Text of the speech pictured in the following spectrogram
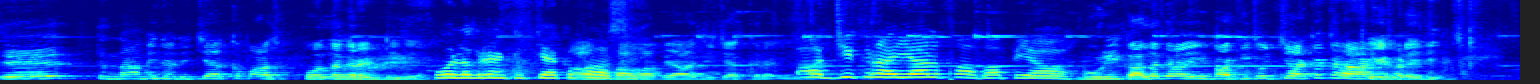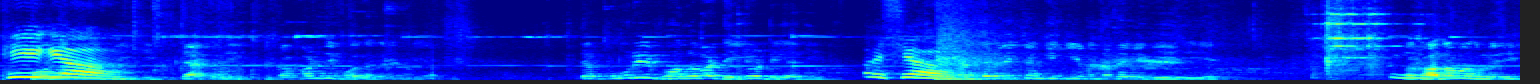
ਤੇ ਤਿੰਨਾਂ ਮਹੀਨਿਆਂ ਦੀ ਚੈੱਕ ਪਾਸ ਫੁੱਲ ਗਾਰੰਟੀ ਦੇ ਫੁੱਲ ਗਰੰਟੀ ਚੈੱਕ ਪਾਸ ਲਫਾਫਾ ਪਿਆ ਅੱਜ ਹੀ ਚੈੱਕ ਕਰਾਈ ਅੱਜ ਹੀ ਕਰਾਇਆ ਲਫਾਫਾ ਪਿਆ। ਬੂਰੀ ਕੱਲ ਕਰਾਈ ਬਾਕੀ ਕੋਈ ਚੈੱਕ ਕਰਾ ਕੇ ਖੜੇ ਜੀ। ਠੀਕ ਆ। ਚੈੱਕ ਦੀ ਗੱਬਣ ਦੀ ਫੁੱਲ ਗਾਰੰਟੀ ਆ। ਤੇ ਪੂਰੀ ਫੁੱਲ ਵੱਡੀ ਝੋਟੀ ਆ ਜੀ। ਅੱਛਾ। ਅੰਦਰ ਵੀ ਚੰਗੀ ਕੀਮਤ ਤੇ ਵਿਕੀ ਜੀ ਇਹ ਵਿਖਾ ਦੋ ਮੰਗਲੂ ਜੀ।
